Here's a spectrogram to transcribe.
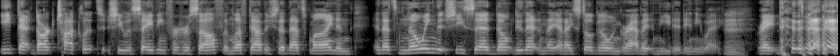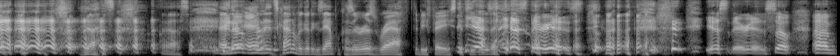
eat that dark chocolate that she was saving for herself and left out that she said that's mine and and that's knowing that she said don't do that and I and I still go and grab it and eat it anyway. Right? yes, yes, and, know? and it's kind of a good example because there is wrath to be faced if you yes, do that. yes, there is. yes, there is. So, um,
